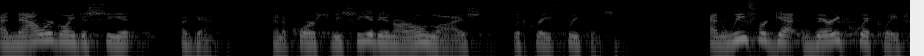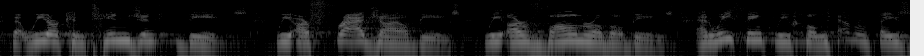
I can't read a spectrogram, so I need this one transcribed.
And now we're going to see it again. And of course, we see it in our own lives with great frequency. And we forget very quickly that we are contingent beings. We are fragile beings. We are vulnerable beings. And we think we will never face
